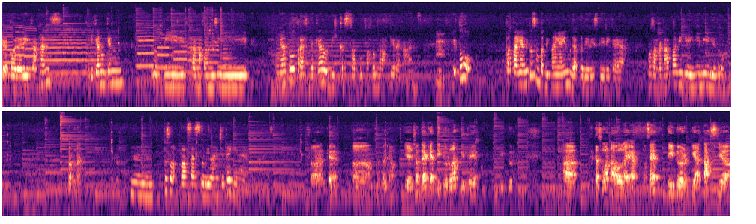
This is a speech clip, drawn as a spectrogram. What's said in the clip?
Kayak kalau dari Kang Hans tadi kan mungkin lebih karena kondisinya tuh flashbacknya lebih ke satu tahun terakhir ya kan hmm. itu pertanyaan itu sempat ditanyain nggak ke diri sendiri? Kayak mau sampai kapan nih kayak gini? gitu. Pernah. Hmm terus proses lebih lanjutnya gimana tuh Kang Hans? soalnya kayak ya contohnya kayak tidur lah gitu ya. Tidur. Eh, kita semua tahu lah ya. Maksudnya tidur di atas jam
